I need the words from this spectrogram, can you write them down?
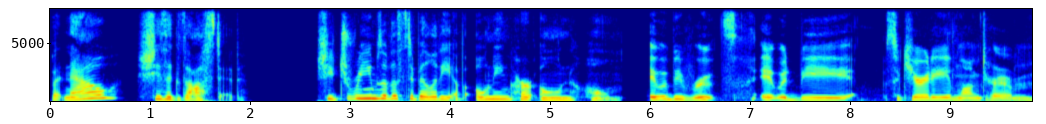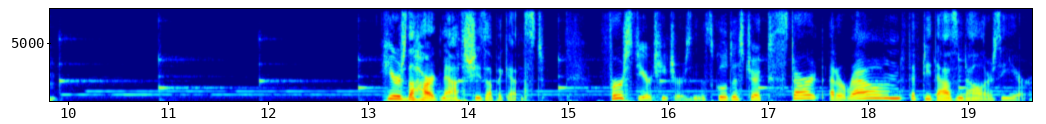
But now she's exhausted. She dreams of the stability of owning her own home. It would be roots. It would be security long term Here's the hard math she's up against. First year teachers in the school district start at around $50,000 a year.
